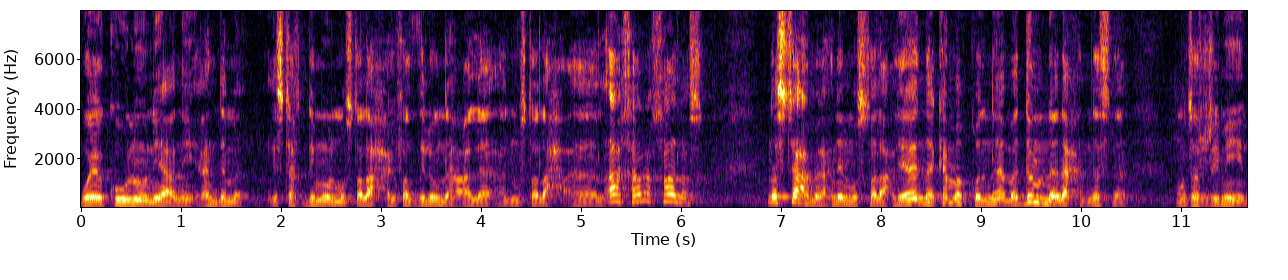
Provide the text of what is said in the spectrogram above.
ويكونون يعني عندما يستخدمون المصطلح يفضلونه على المصطلح آه، الآخر خلاص. نستعمل إحنا المصطلح لأن كما قلنا ما دمنا نحن لسنا مترجمين.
